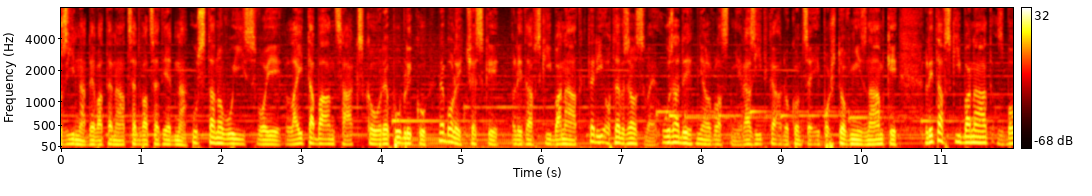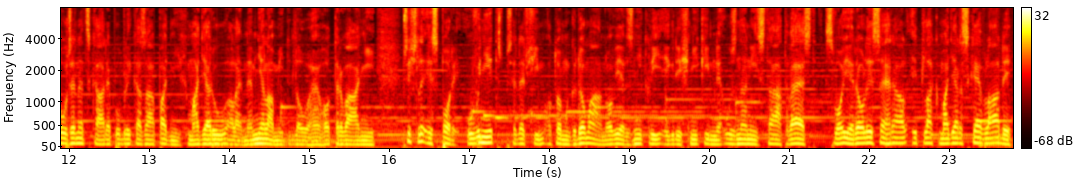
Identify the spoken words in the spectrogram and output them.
října 1921, ustanovují svoji Lajtabánsákskou republiku, neboli česky Litavský banát, který otevřel své úřady, měl vlastní razítka a dokonce i poštovní známky. Litavský banát, zbouřenecká republika západních Maďarů, ale neměla mít dlouhého trvání. Přišly i spory uvnitř, především o tom, kdo má nově vzniklý, i když nikým neuznaný stát vést. Svoji roli sehrál i tlak maďarské vlády,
